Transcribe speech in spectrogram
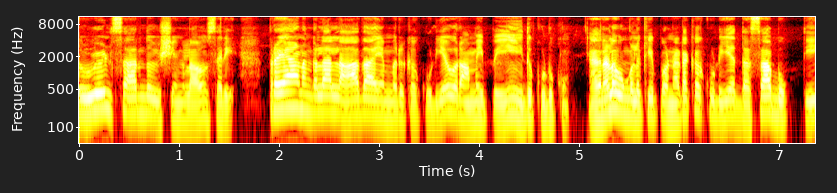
தொழில் சார்ந்த விஷயங்களாகவும் சரி பிரயாணங்களால் ஆதாயம் இருக்கக்கூடிய ஒரு அமைப்பையும் இது கொடுக்கும். அதனால் உங்களுக்கு இப்போ நடக்கக்கூடிய தசாபுக்தி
